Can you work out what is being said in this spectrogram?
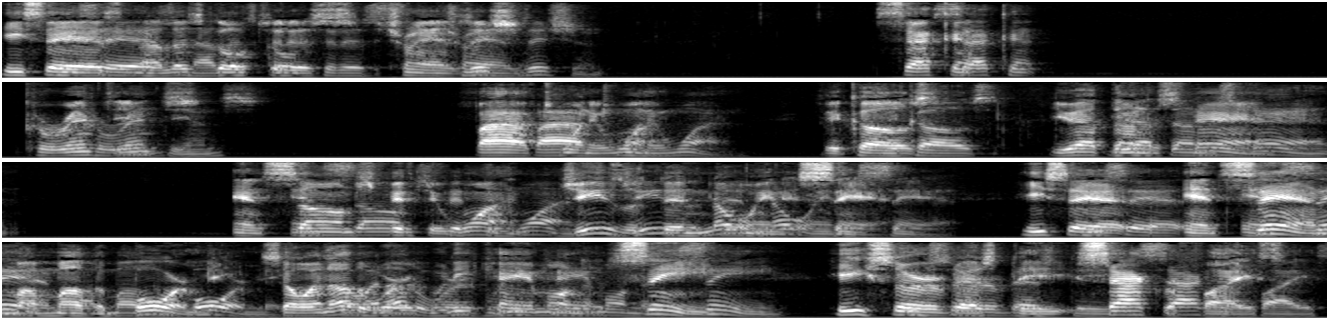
He says, he says, now let's, now go, let's to go, to this transition. transition. Second, Second Corinthians, Corinthians 5.21. Because, because you have to, you understand, have to understand in Psalms, in Psalms 51, 51 Jesus, Jesus, didn't know, didn't any, know sin. sin. He said, he said in, sin, in sin, my mother, my mother bore, me. me. So, in so other words, when he came, when he came on the scene, scene he, served he served as the, the sacrifice, sacrifice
